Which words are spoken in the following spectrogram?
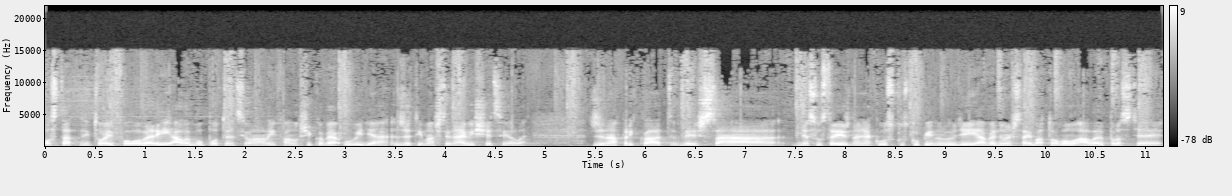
ostatní tvoji followery alebo potenciálni fanúšikovia uvidia, že ty máš tie najvyššie ciele že napríklad vieš sa nesústredíš na nejakú úzkú skupinu ľudí a venuješ sa iba tomu, ale proste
